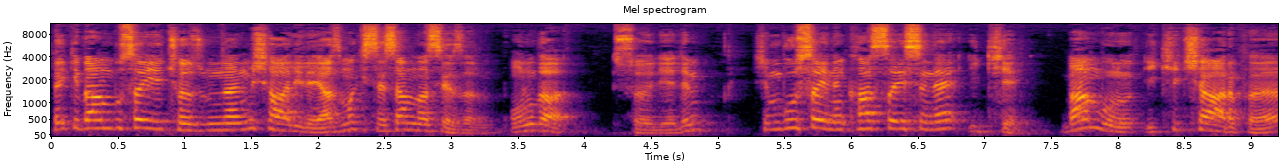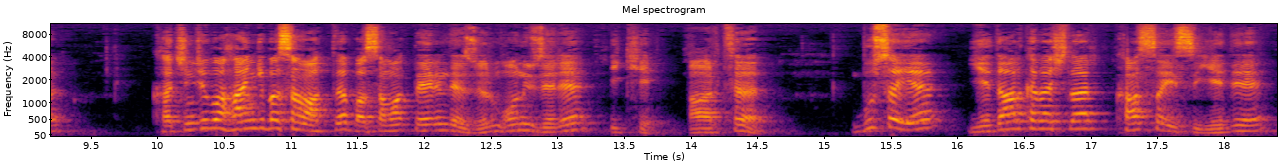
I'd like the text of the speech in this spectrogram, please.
Peki ben bu sayıyı çözümlenmiş haliyle yazmak istesem nasıl yazarım? Onu da söyleyelim. Şimdi bu sayının katsayısı ne? 2. Ben bunu 2 çarpı kaçıncı ve hangi basamakta? Basamak değerini de yazıyorum. 10 üzeri 2 artı. Bu sayı 7 arkadaşlar. Katsayısı 7.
